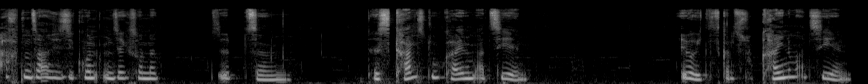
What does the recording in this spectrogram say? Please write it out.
28 Sekunden 617. Das kannst du keinem erzählen. Übrigens, das kannst du keinem erzählen.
